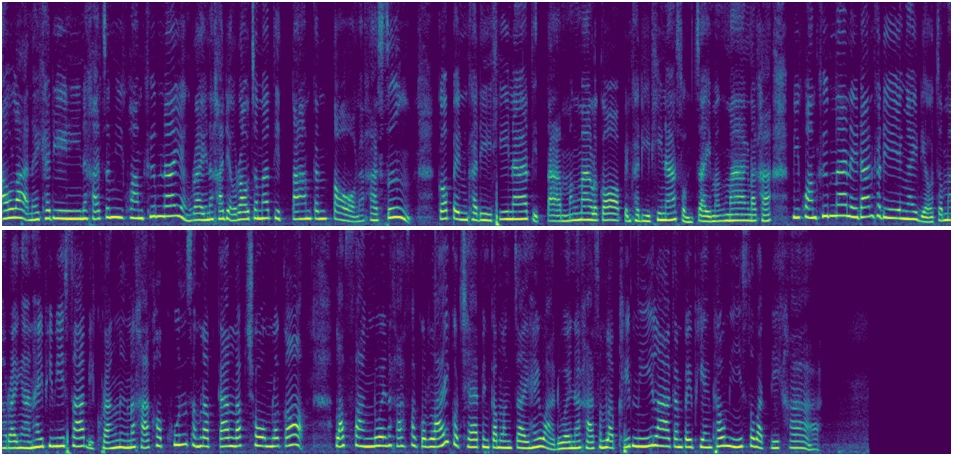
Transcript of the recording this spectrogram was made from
เอาล่ะในคดีนี้นะคะจะมีความคืบหน้าอย่างไรนะคะ เดี๋ยวเราจะมาติดตามกันต่อนะคะ ซึ่งก็เป็นคดีที่น่าติดตามมาก ๆ แล้วก็เป็นคดีที่น่าสนใจมาก ๆนะคะ มีความคืบหน้าในด้านคดียังไง เดี๋ยวจะมารายงานให้พี่ๆทราบอีกครั้งหนึ่งนะคะ ขอบคุณสำหรับการรับชมแล้วก็รับฟังด้วยนะคะฝากกดไลค์กดแชร์เป็นกำลังใจให้หวาด้วยนะคะสำหรับคลิปนี้ลากันไปเพียงเท่านี้ สวัสดีค่ะ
